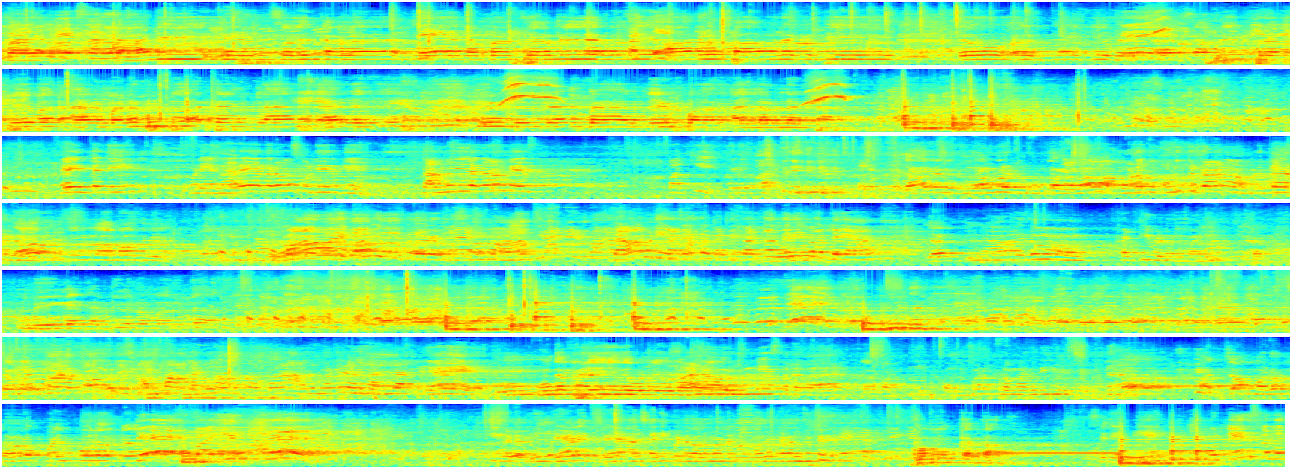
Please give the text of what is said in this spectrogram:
டாடி சொல்லியிருக்காங்க நம்ம ஃபேமிலியில வந்து ஆடும் பாவனை கட்டி. Suffering from fever, I am unable to attend class. and you do great man, live நிறைய தடவை சொல்லியிருக்கேன். தமிழ்ல தான் பேச பக்கி யார் உனக்கு கொடுத்துட்டாங்க அப்படிதான் இருக்கு. எதுவும் கட்டி விடுற மாதிரி. நீங்க கட்டி விடுற மாதிரி இந்த பிள்ளை இது ஒரு உண்மையை சொல்லவ பொம்பளை பிள்ளை மாதிரி இருக்கு. நான் சரிப்பட்டு வர மாட்டேன் முதல்ல சரி உன் பேர் சொல்ல.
